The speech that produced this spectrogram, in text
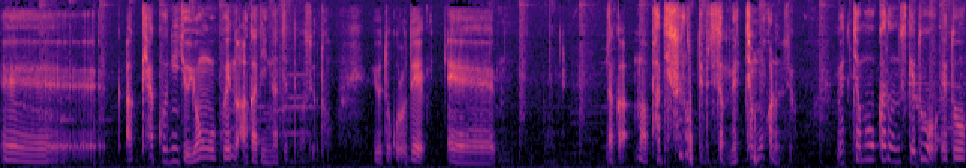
えー、124億円の赤字になっちゃってますよというところで、えー、なんか、まあ、パティスロって実はめっちゃ儲かるんですよ。めっちゃ儲かるんですけど、えっと、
